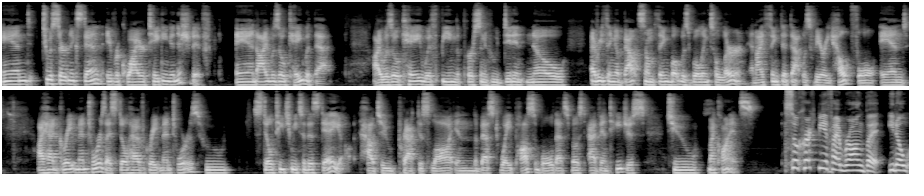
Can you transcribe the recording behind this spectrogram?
And to a certain extent, it required taking initiative. And I was okay with that. I was okay with being the person who didn't know everything about something, but was willing to learn. And I think that that was very helpful. And I had great mentors. I still have great mentors who still teach me to this day how to practice law in the best way possible that's most advantageous to my clients. So correct me if I'm wrong, but you know,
